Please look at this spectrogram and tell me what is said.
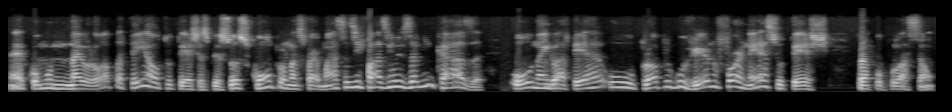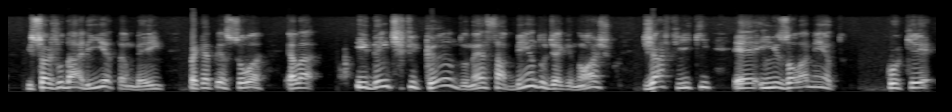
né? como na Europa tem autoteste, as pessoas compram nas farmácias e fazem o exame em casa. Ou na Inglaterra, o próprio governo fornece o teste para a população. Isso ajudaria também para que a pessoa, ela identificando, né, sabendo o diagnóstico, já fique é, em isolamento porque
